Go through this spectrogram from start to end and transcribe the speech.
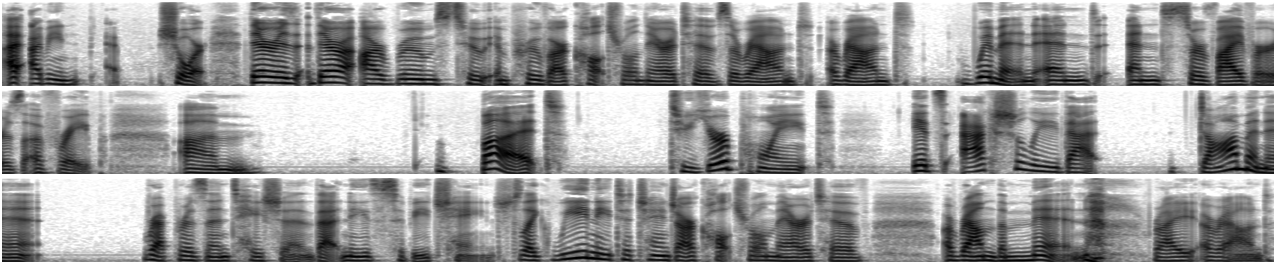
I, I mean, sure there is there are rooms to improve our cultural narratives around around women and and survivors of rape. Um, but to your point it's actually that dominant representation that needs to be changed. Like we need to change our cultural narrative around the men, right? Around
